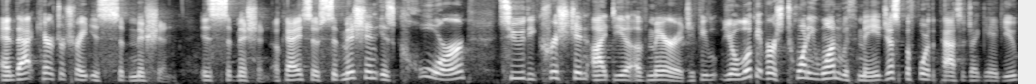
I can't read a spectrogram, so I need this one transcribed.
and that character trait is submission. Is submission okay? So submission is core to the Christian idea of marriage. If you you'll look at verse 21 with me, just before the passage I gave you,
